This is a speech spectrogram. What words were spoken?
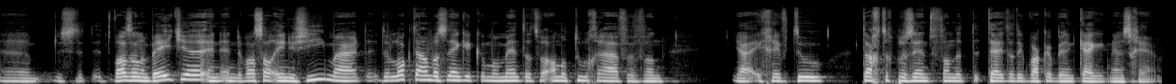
Um, dus het, het, was al een beetje en, en er was al energie, maar de, de, lockdown was denk ik een moment dat we allemaal toegaven van, ja, ik geef toe, 80% van de tijd dat ik wakker ben, kijk ik naar een scherm.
